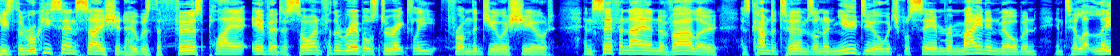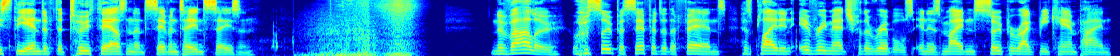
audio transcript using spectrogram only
He's the rookie sensation who was the first player ever to sign for the Rebels directly from the Dewar Shield. And Sefanaia Naivalu has come to terms on a new deal which will see him remain in Melbourne until at least the end of the 2017 season. Naivalu, or Super Sefa to the fans, has played in every match for the Rebels in his maiden Super Rugby campaign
